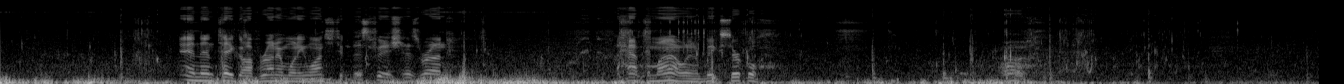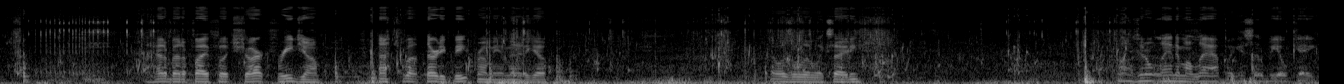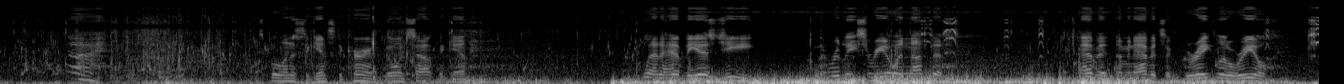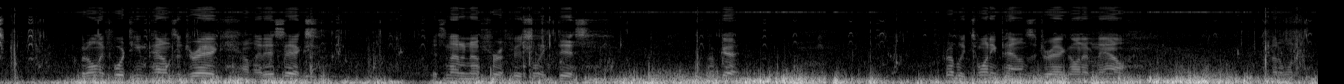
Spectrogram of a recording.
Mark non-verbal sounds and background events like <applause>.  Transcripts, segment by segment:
and then take off running when he wants to. This fish has run a half a mile in a big circle. Oh. I had about a five foot shark free jump <laughs> about 30 feet from me a minute ago. That was a little exciting. Long as I don't land in my lap, I guess it'll be okay. Ah. It's pulling us against the current going south again. Glad I have the SG, the release reel, and not the Avet. I mean, Avet's a great little reel, but only 14 pounds of drag on that SX. It's not enough for a fish like this. I've got probably 20 pounds of drag on him now. I don't want to.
